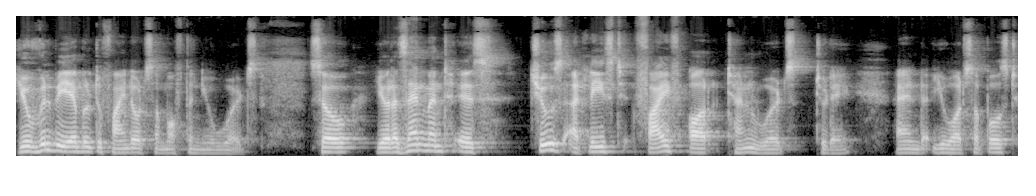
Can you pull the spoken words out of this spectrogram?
you will be able to find out some of the new words. So your assignment is choose at least five or ten words today and you are supposed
